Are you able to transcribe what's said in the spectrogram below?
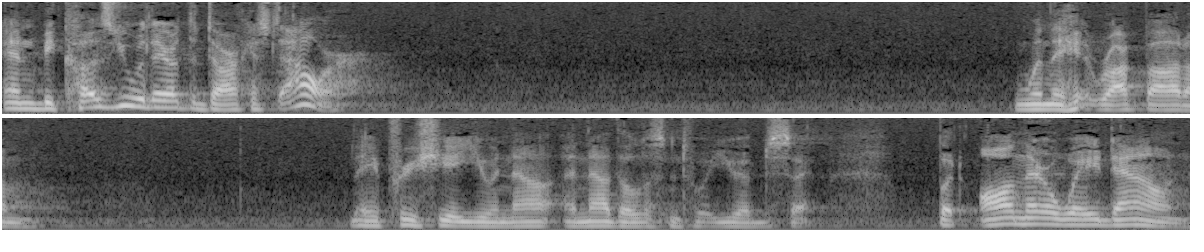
And because you were there at the darkest hour, when they hit rock bottom, they appreciate you and now, and now they'll listen to what you have to say. But on their way down,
